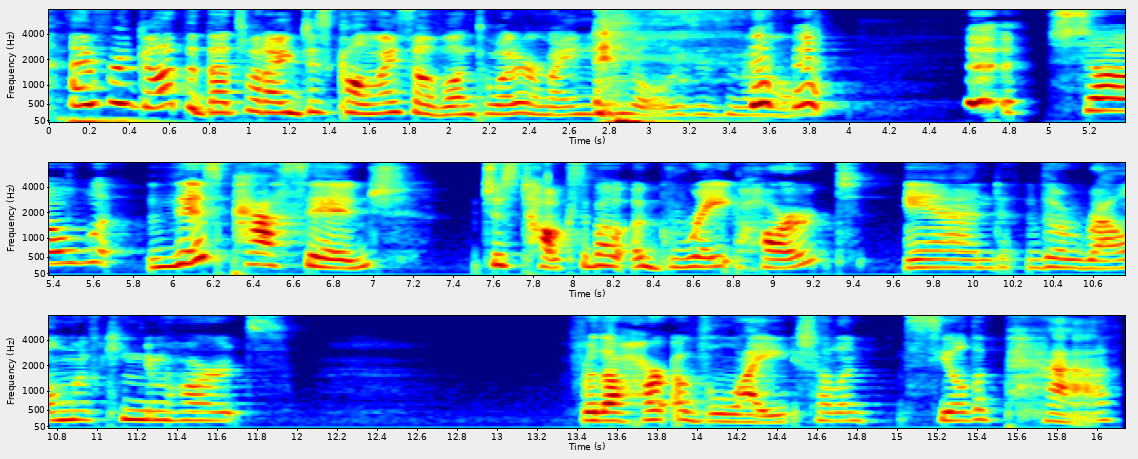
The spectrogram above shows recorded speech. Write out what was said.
I forgot that that's what I just call myself on Twitter. My handle is just Mel. so, this passage just talks about a great heart and the realm of Kingdom Hearts. For the heart of light shall unseal the path.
